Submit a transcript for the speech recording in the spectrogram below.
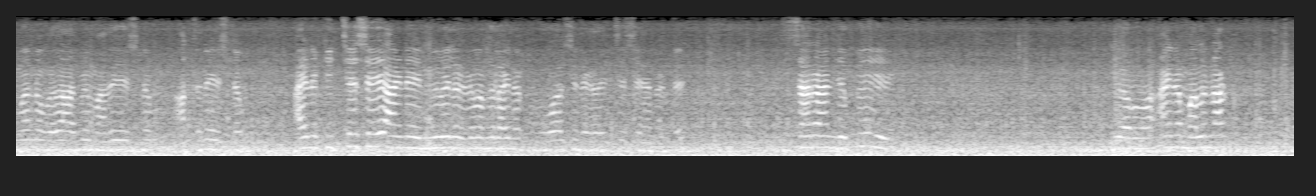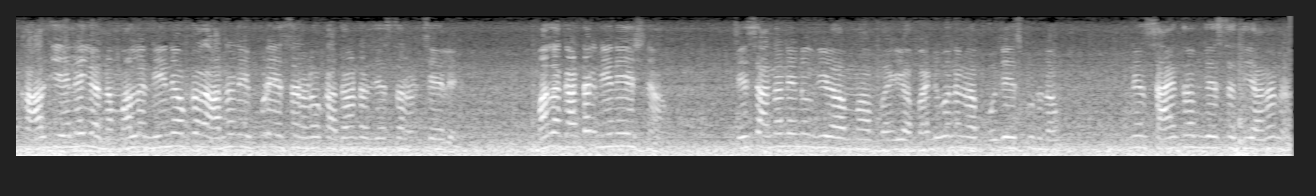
ఇమ్మన్నావు కదా అది మేము అదే చేసినాము. అట్లనే ఇష్టం ఆయనకి ఇచ్చేసే ఆయన ఎనిమిది వేల రెండు వందలు ఆయనకు పోవాల్సిందే కదా ఇచ్చేసే అంటే సరే అని చెప్పి ఆయన మళ్ళీ నాకు కాల్ చేయలే ఇక మళ్ళీ నేనే ఒక అన్నని ఎప్పుడే వేస్తారో ఒక అర్ధగంటలు చేస్తానని చేయలే. మళ్ళీ గంటకు నేనే చేసిన. చేసి అన్న నేను ఇక మా ఇక బండి వల్ల నా పూజ చేసుకుంటున్నాం. నేను సాయంత్రం చేస్తుంది అన్నాను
